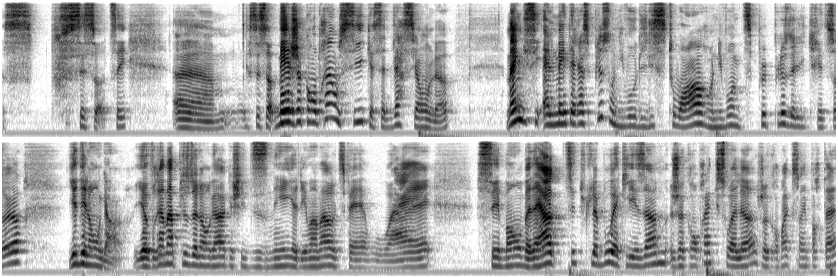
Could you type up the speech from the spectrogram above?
c'est ça, tu sais. Euh, c'est ça. Mais je comprends aussi que cette version-là, même si elle m'intéresse plus au niveau de l'histoire, au niveau un petit peu plus de l'écriture, il y a des longueurs. Il y a vraiment plus de longueurs que chez Disney. Il y a des moments où tu fais ouais, c'est bon. Ben d'ailleurs, tu sais, tout le bout avec les hommes, je comprends qu'ils soient là, je comprends qu'ils soient importants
